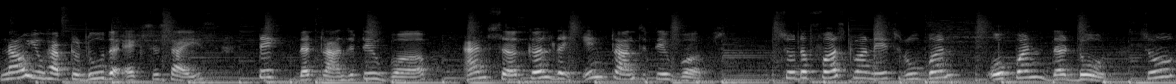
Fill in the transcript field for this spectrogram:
Now you have to do the exercise. Take the transitive verb and circle the intransitive verbs. So the first one is Reuben opened the door. So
